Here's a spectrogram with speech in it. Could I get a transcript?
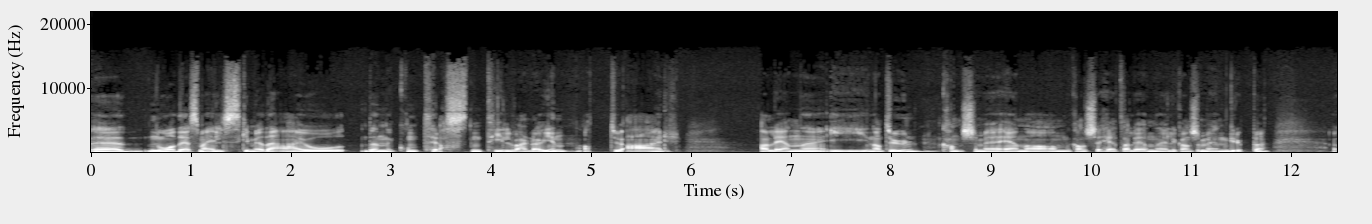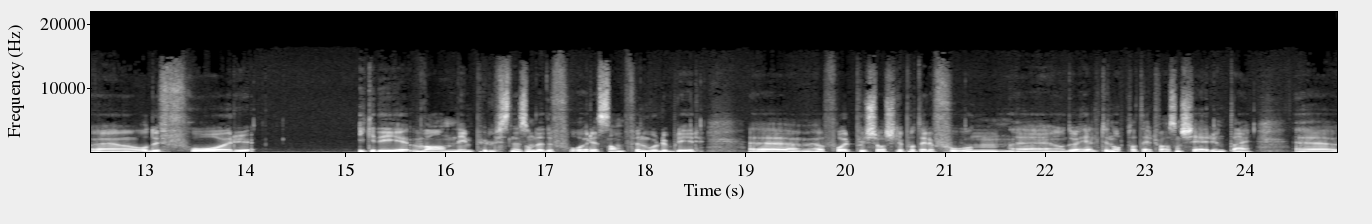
Eh, Noe av det som jeg elsker med det, er jo denne kontrasten til hverdagen. At du er alene i naturen, kanskje med en annen, kanskje helt alene, eller kanskje med en gruppe. Eh, Og du får ikke de vanlige impulsene som det du får i et samfunn, hvor du blir eh, får push-varsler på telefonen, eh, og du er hele tiden oppdatert hva som skjer rundt deg. Eh,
